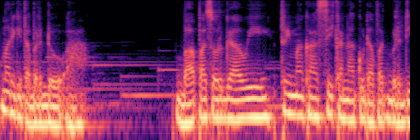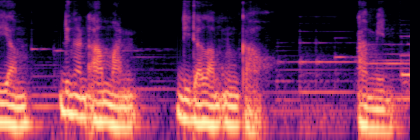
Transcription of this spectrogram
Mari kita berdoa. Bapa Surgawi, terima kasih karena aku dapat berdiam dengan aman di dalam Engkau. Amin.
